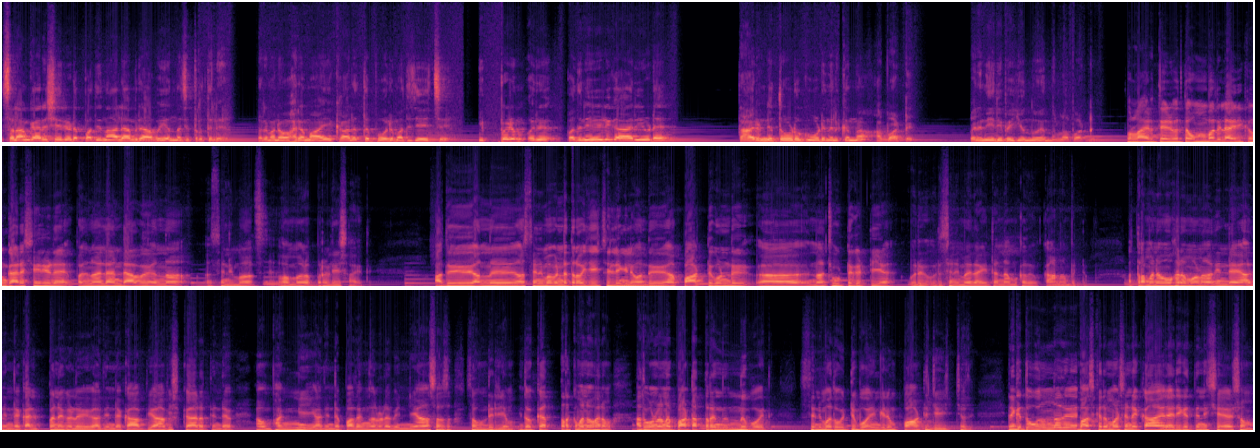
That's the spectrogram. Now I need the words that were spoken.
സലാം കാരശ്ശേരിയുടെ പതിനാലാം രാവ് എന്ന ചിത്രത്തിൽ വളരെ മനോഹരമായി കാലത്തെ പോലും അതിജയിച്ച് ഇപ്പോഴും ഒരു പതിനേഴുകാരിയുടെ താരുണ്യത്തോടു കൂടി നിൽക്കുന്ന ആ പാട്ട് പനിനീര് പെയ്യുന്നു എന്നുള്ള പാട്ട്. തൊള്ളായിരത്തി എഴുപത്തി ഒമ്പതിലായിരിക്കും കാരശ്ശേരിയുടെ പതിനാലാം രാവ് എന്ന സിനിമ റിലീസായത്. അത് അന്ന് ആ സിനിമ കണ്ടത്ര വിജയിച്ചില്ലെങ്കിലും അത് ആ പാട്ട് കൊണ്ട് ചൂട്ട് കെട്ടിയ ഒരു ഒരു സിനിമയായി തന്നെ നമുക്കത് കാണാൻ പറ്റും. അത്ര മനോഹരമാണ് അതിന്റെ അതിന്റെ കൽപ്പനകൾ അതിന്റെ കാവ്യാവിഷ്കാരത്തിന്റെ ഭംഗി അതിന്റെ പദങ്ങളുടെ വിന്യാസ സൗന്ദര്യം ഇതൊക്കെ അത്രയ്ക്ക് മനോഹരമാണ് അതുകൊണ്ടാണ് പാട്ട് അത്രയും നിന്ന് പോയത്. സിനിമ തോറ്റുപോയെങ്കിലും പാട്ട് ജയിച്ചത്. എനിക്ക് തോന്നുന്നത് ഭാസ്കര മാഷിന്റെ കായലരികത്തിന് ശേഷം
